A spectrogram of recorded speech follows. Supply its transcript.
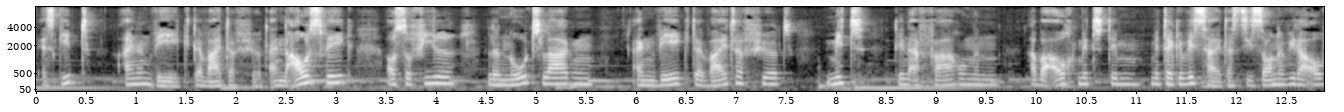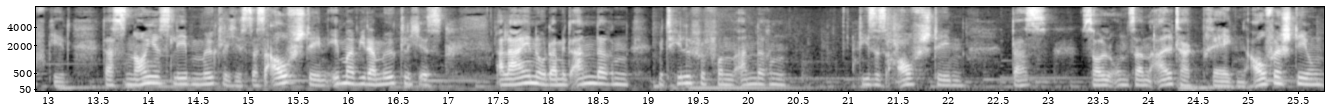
Es gibt einen Weg, der weiterführt, einen Ausweg aus so vielen Notlagen, einen Weg, der weiterführt mit den Erfahrungen, aber auch mit, dem, mit der Gewissheit, dass die Sonne wieder aufgeht, dass neues Leben möglich ist, dass Aufstehen immer wieder möglich ist, alleine oder mit anderen, mit Hilfe von anderen. Dieses Aufstehen, das soll unseren Alltag prägen. Auferstehung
